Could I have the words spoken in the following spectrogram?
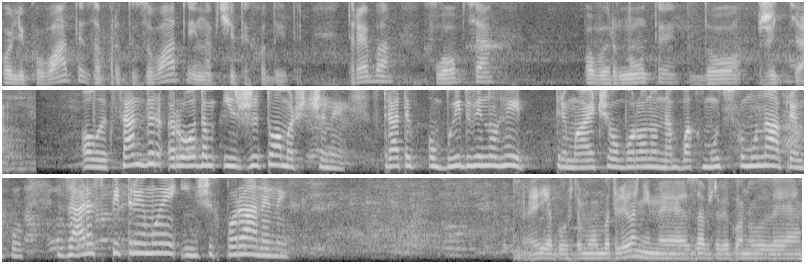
полікувати, запротезувати і навчити ходити. Треба хлопця повернути до життя. Олександр родом із Житомирщини втратив обидві ноги, тримаючи оборону на Бахмутському напрямку. Зараз підтримує інших поранених. Я був в штурмовому батальйоні. Ми завжди виконували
